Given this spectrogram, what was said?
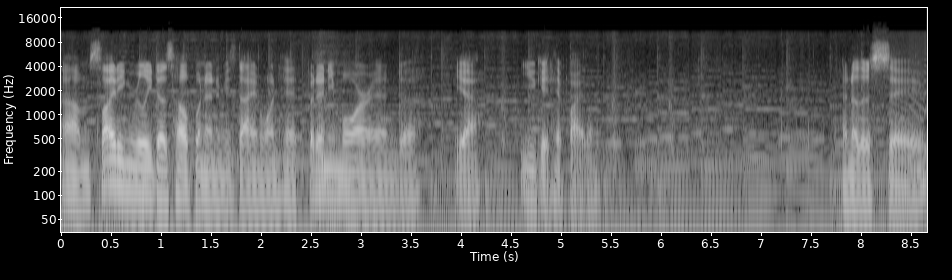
Um, sliding really does help when enemies die in one hit, but anymore and uh, yeah, you get hit by them. Another save.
